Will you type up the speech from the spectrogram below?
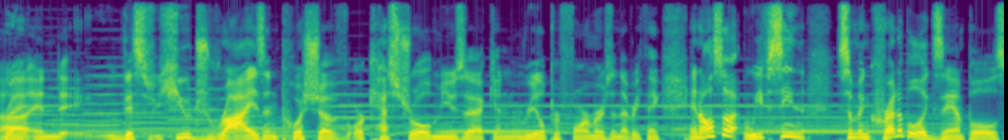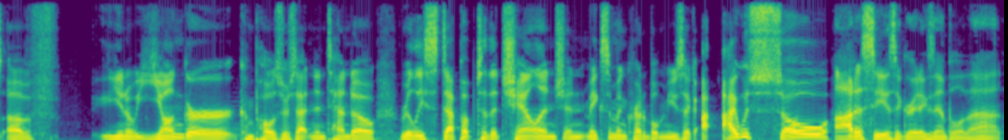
uh, Right. and this huge rise and push of orchestral music and real performers and everything and also we've seen some incredible examples of you know younger composers at Nintendo really step up to the challenge and make some incredible music I, I was so Odyssey is a great example of that.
